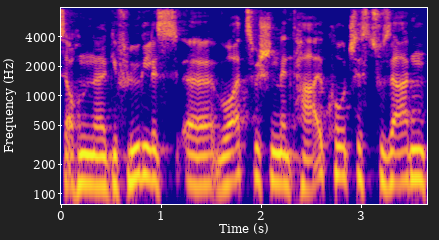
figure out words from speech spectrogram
ist auch ein äh, geflügeltes äh, Wort zwischen Mentalcoaches zu sagen,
